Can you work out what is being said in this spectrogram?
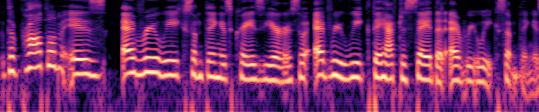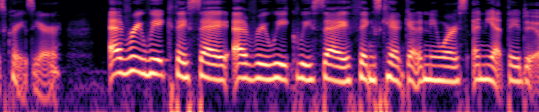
the problem is every week something is crazier. So every week they have to say that every week something is crazier. Every week they say, every week we say things can't get any worse, and yet they do.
